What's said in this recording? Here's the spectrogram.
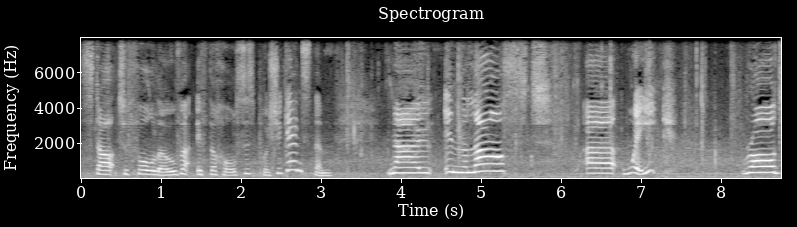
start to fall over if the horses push against them. Now, in the last uh, week, Rod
